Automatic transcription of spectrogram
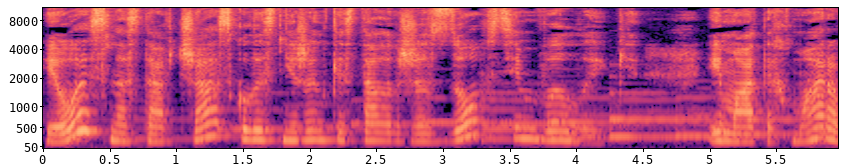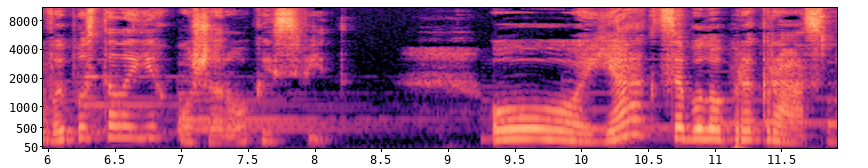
І ось настав час, коли сніжинки стали вже зовсім великі, і мати Хмара випустила їх у широкий світ. О, як це було прекрасно!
